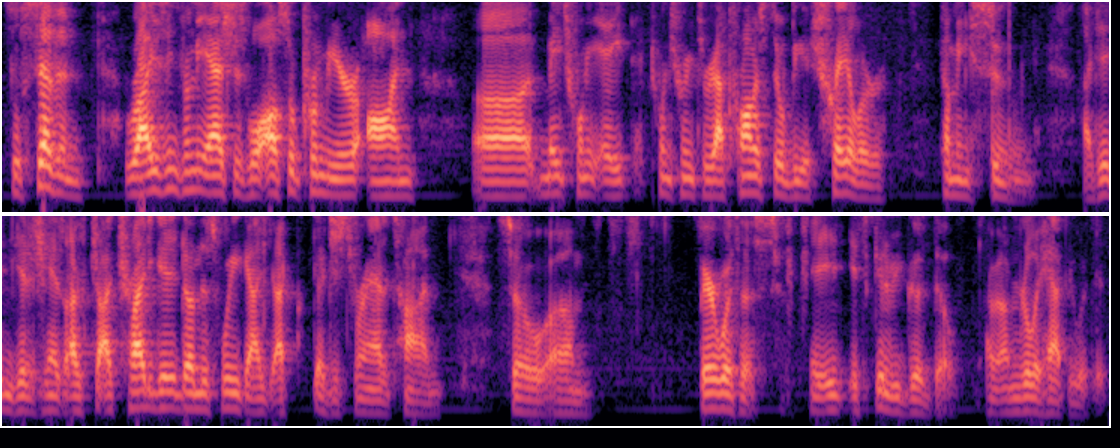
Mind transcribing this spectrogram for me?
So seven, Rising from the Ashes, will also premiere on uh, May 28th, 2023. I promise there will be a trailer coming soon. I didn't get a chance. I, I tried to get it done this week. I, I, I just ran out of time. So um, bear with us. It, it's going to be good, though. I'm really happy with it.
